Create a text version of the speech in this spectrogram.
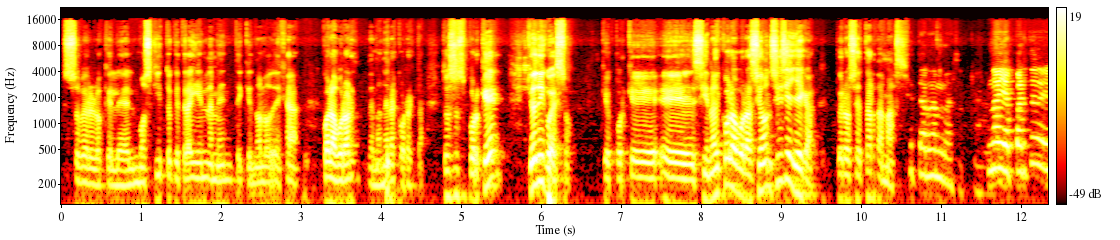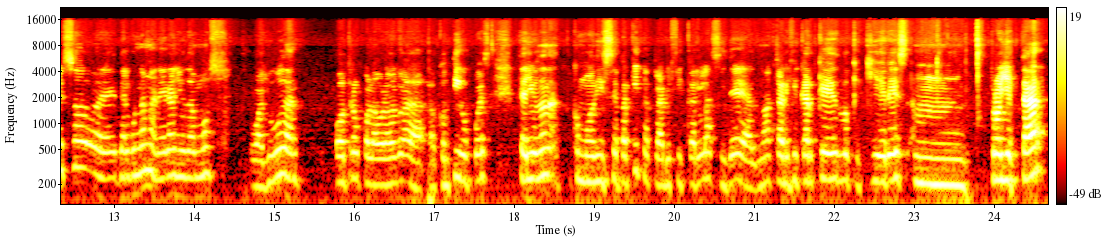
sobre lo que el mosquito que trae en la mente que no lo deja colaborar de manera correcta. Entonces, ¿por qué? Yo digo eso, que porque eh, si no hay colaboración, sí se llega, pero se tarda más. Se tarda más. No, y aparte de eso, eh, de alguna manera ayudamos o ayudan otro colaborador a- a- contigo, pues te ayudan, a, como dice Paquito, a clarificar las ideas, ¿no? A clarificar qué es lo que quieres mm, proyectar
